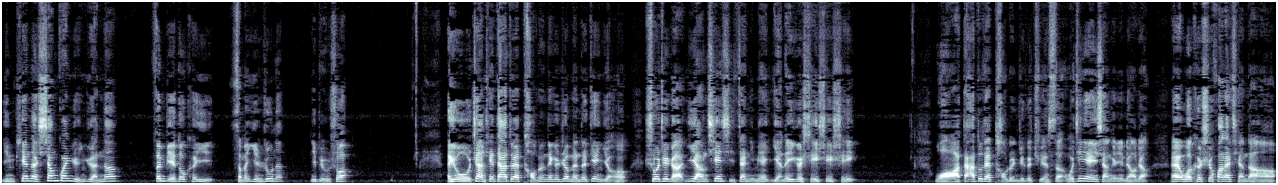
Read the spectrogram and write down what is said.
影片的相关人员呢，分别都可以怎么引入呢？你比如说，哎呦，这两天大家都在讨论那个热门的电影，说这个易烊千玺在里面演了一个谁谁谁，哇，大家都在讨论这个角色，我今天也想跟你聊聊。哎，我可是花了钱的啊！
